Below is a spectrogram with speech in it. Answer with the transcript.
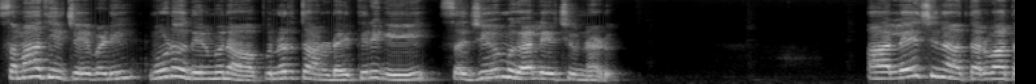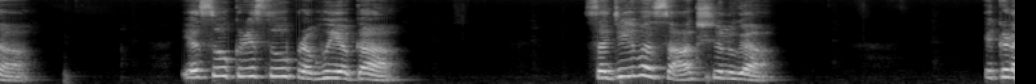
సమాధి చేయబడి మూడో దినమున పునరుత్డై తిరిగి సజీవముగా లేచి ఉన్నాడు. ఆ లేచిన తర్వాత యస్సుక్రీస్తు ప్రభు యొక్క సజీవ సాక్షులుగా ఇక్కడ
